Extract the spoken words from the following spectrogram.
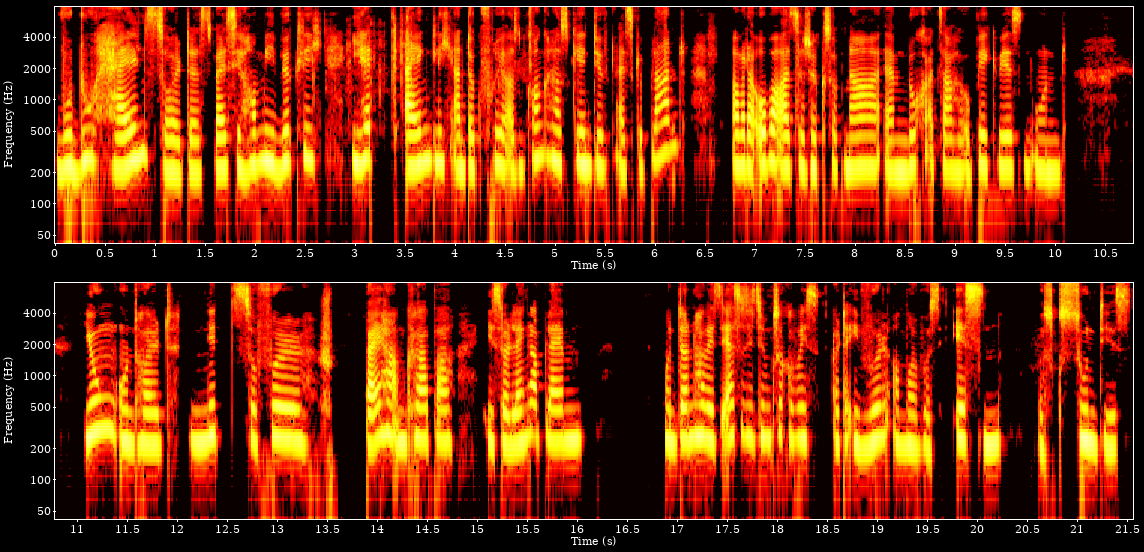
wo du heilen solltest, weil sie haben mich wirklich, ich hätte eigentlich einen Tag früher aus dem Krankenhaus gehen dürfen als geplant, aber der Oberarzt hat halt gesagt, na, ähm, doch eine Sache OP gewesen und jung und halt nicht so viel Speicher am Körper, ich soll länger bleiben. Und dann habe ich das erste, was ich zu ihm gesagt habe, ist, Alter, ich will einmal was essen, was gesund ist.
